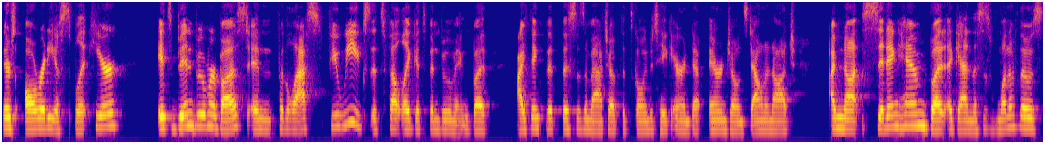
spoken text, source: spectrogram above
There's already a split here. It's been boomer bust. And for the last few weeks, it's felt like it's been booming. But I think that this is a matchup that's going to take Aaron, De- Aaron Jones down a notch. I'm not sitting him, but again, this is one of those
